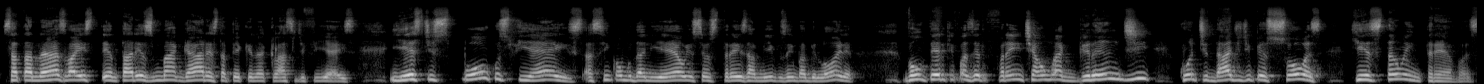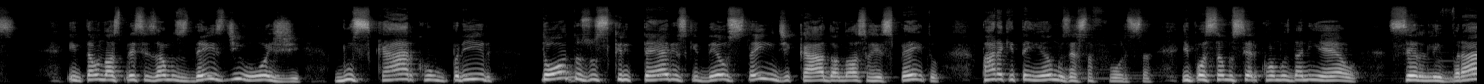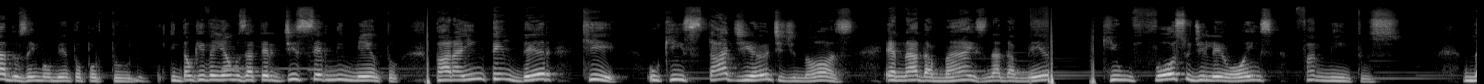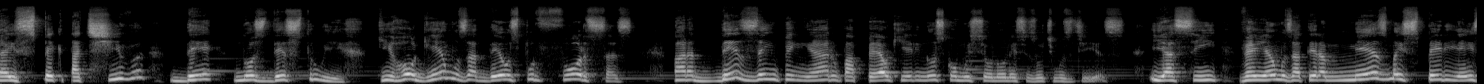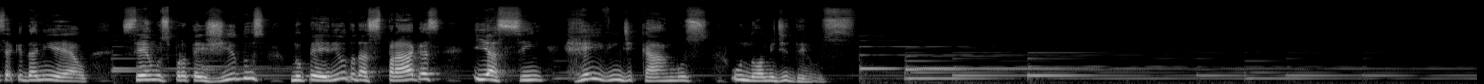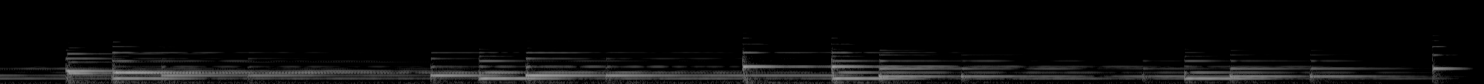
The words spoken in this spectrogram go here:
Satanás vai tentar esmagar esta pequena classe de fiéis. E estes poucos fiéis, assim como Daniel e seus três amigos em Babilônia, vão ter que fazer frente a uma grande quantidade de pessoas que estão em trevas. Então nós precisamos, desde hoje, buscar cumprir todos os critérios que Deus tem indicado a nosso respeito para que tenhamos essa força e possamos ser como Daniel, ser livrados em momento oportuno. Então, que venhamos a ter discernimento para entender que o que está diante de nós é nada mais, nada menos que um fosso de leões famintos na expectativa de nos destruir. Que roguemos a Deus por forças para desempenhar o papel que ele nos comissionou nesses últimos dias. E assim venhamos a ter a mesma experiência que Daniel, sermos protegidos no período das pragas e assim reivindicarmos o nome de Deus.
